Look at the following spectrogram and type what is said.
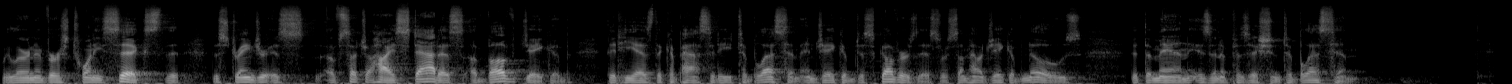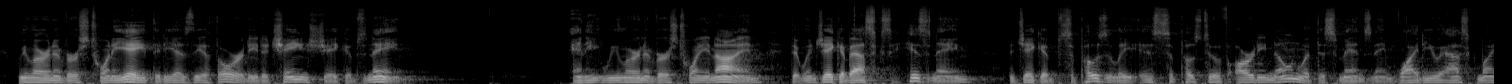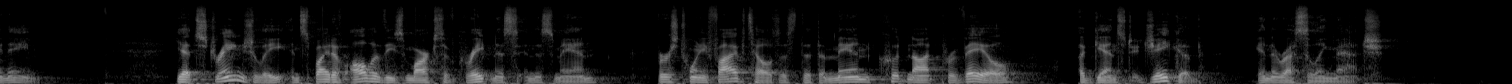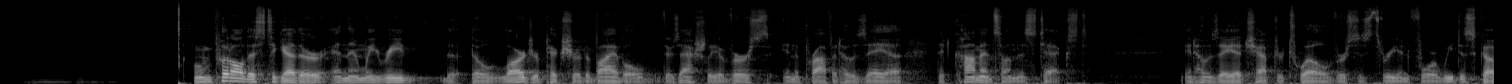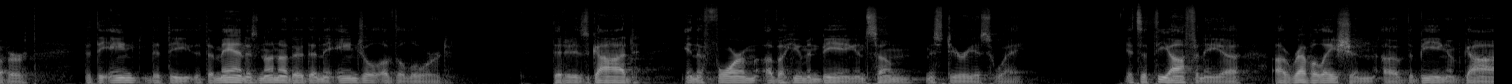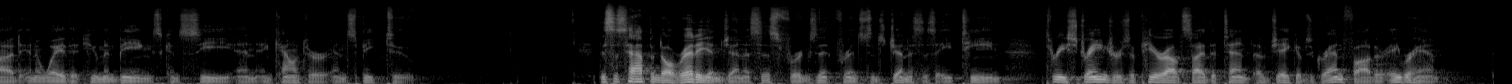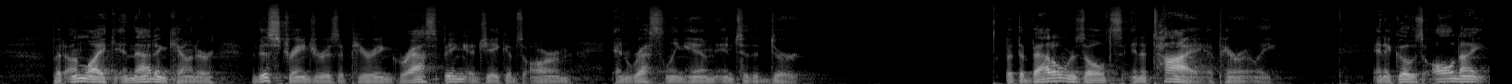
We learn in verse 26 that the stranger is of such a high status above Jacob that he has the capacity to bless him. And Jacob discovers this, or somehow Jacob knows that the man is in a position to bless him. We learn in verse 28 that he has the authority to change Jacob's name. And he, we learn in verse 29 that when Jacob asks his name, that Jacob supposedly is supposed to have already known what this man's name. Why do you ask my name? Yet, strangely, in spite of all of these marks of greatness in this man, verse 25 tells us that the man could not prevail against Jacob in the wrestling match. When we put all this together and then we read the, the larger picture of the Bible, there's actually a verse in the prophet Hosea that comments on this text. In Hosea chapter 12, verses 3 and 4, we discover that the, that, the, that the man is none other than the angel of the Lord, that it is God in the form of a human being in some mysterious way. It's a theophany, a, a revelation of the being of God in a way that human beings can see and encounter and speak to. This has happened already in Genesis. For, exa- for instance, Genesis 18. Three strangers appear outside the tent of Jacob's grandfather, Abraham. But unlike in that encounter, this stranger is appearing grasping at Jacob's arm and wrestling him into the dirt. But the battle results in a tie, apparently, and it goes all night.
